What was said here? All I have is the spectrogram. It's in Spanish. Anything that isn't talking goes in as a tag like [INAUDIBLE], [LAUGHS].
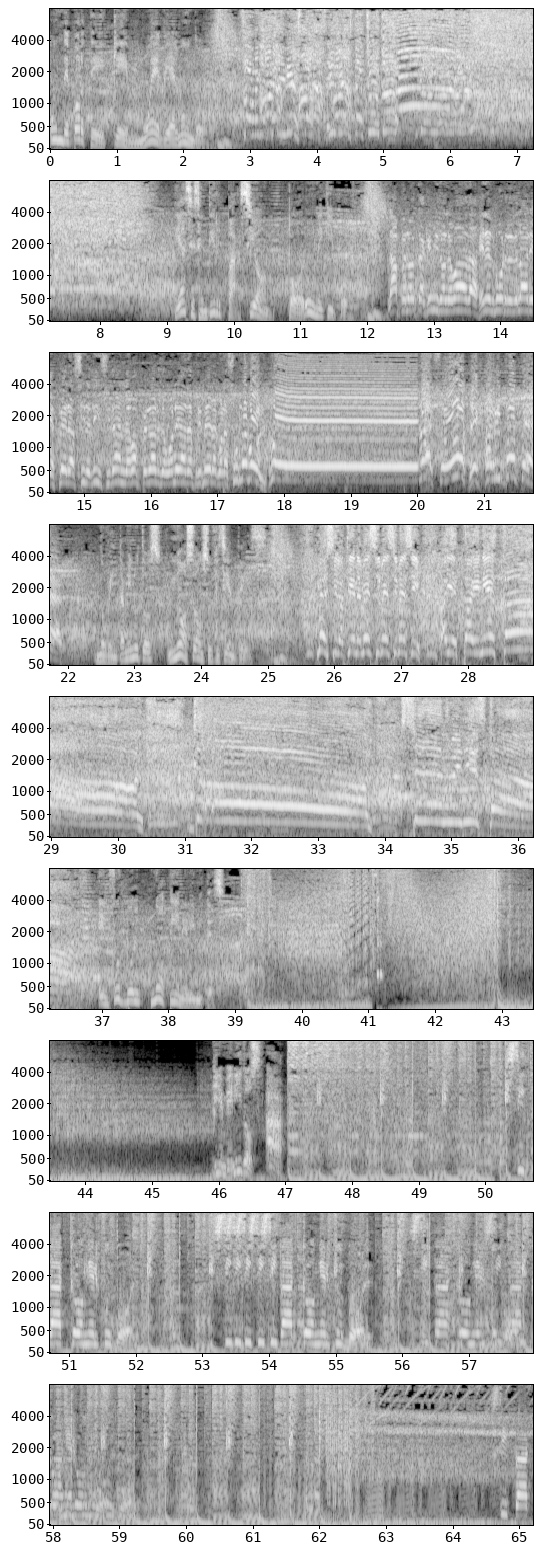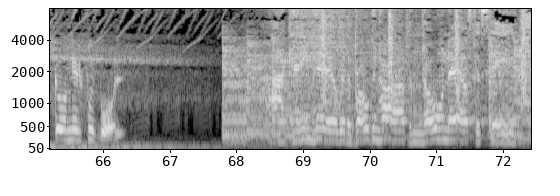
Un deporte que mueve al mundo. Te hace sentir pasión por un equipo. La pelota que vino elevada en el borde del área. Espera Zinedine Zidane. Le va a pegar de volea de primera con la zurda. Gol. ¡Golazo de Harry Potter! 90 minutos no son suficientes. Messi la tiene, Messi, Messi, Messi. Ahí está Iniesta. ¡Gol! ¡Cerebro Iniesta! El fútbol no tiene límites. Bienvenidos a Cita con el fútbol. Sí, sí, sí, cita con el fútbol. Cita con el cita con el fútbol. Cita con el fútbol. I came here with a broken heart that no one else could see.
